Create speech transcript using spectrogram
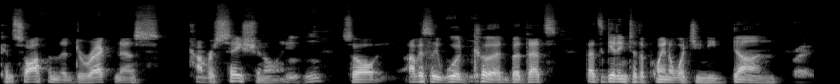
can soften the directness conversationally? Mm-hmm. So obviously would could, but that's that's getting to the point of what you need done. Right.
